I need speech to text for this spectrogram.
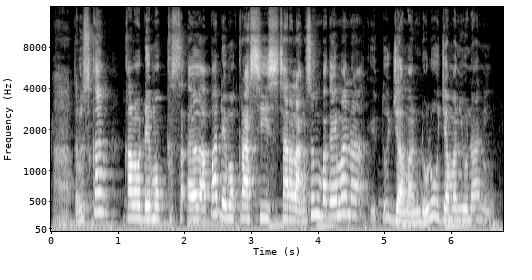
Nah, terus kan kalau demok eh, apa demokrasi secara langsung bagaimana? Itu zaman dulu zaman Yunani.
